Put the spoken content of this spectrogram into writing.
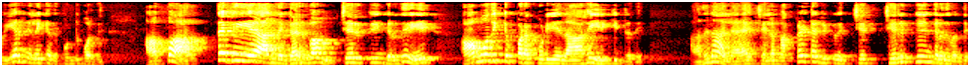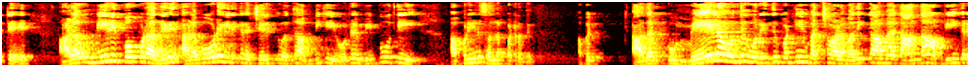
உயர்நிலைக்கு அது கொண்டு போறது. அப்போ அத்தகைய அந்த கர்வம் செருக்குங்கிறது ஆமோதிக்கப்படக்கூடியதாக இருக்கின்றது. அதனால சில மக்கள்கிட்ட இருக்கிற செ- செருக்குங்கிறது வந்துட்டு அளவு மீறி போகக்கூடாது. அளவோடு இருக்கிற செருக்கு வந்து அம்பிகையோட விபூதி அப்படின்னு சொல்லப்படுறது. அப்ப அதற்கு மேல வந்து ஒரு இது பண்ணி மற்றவாளை மதிக்காம தான் தான் அப்படிங்கிற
